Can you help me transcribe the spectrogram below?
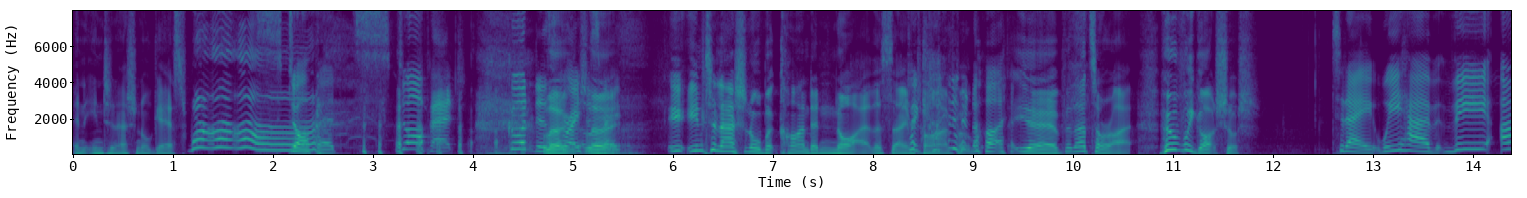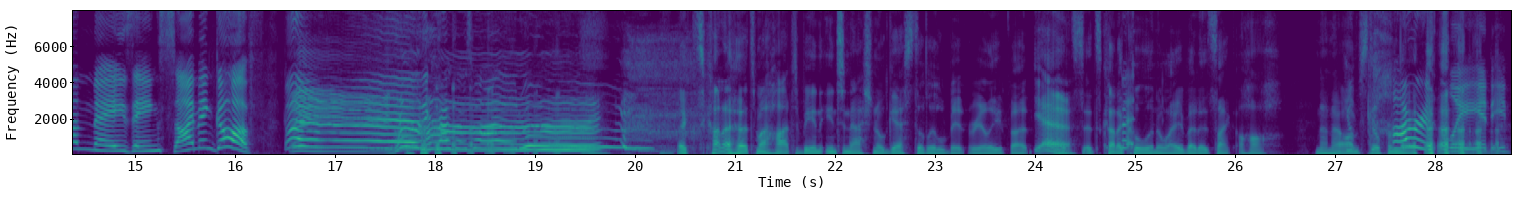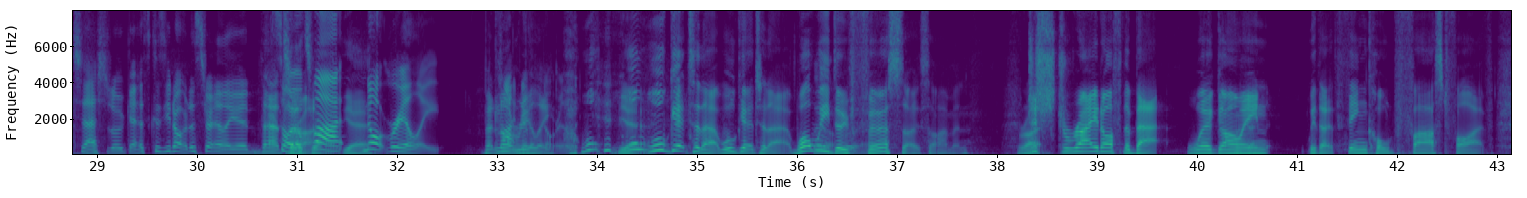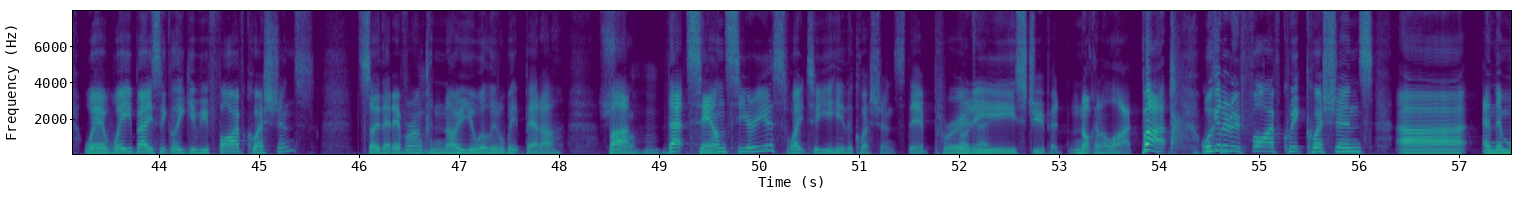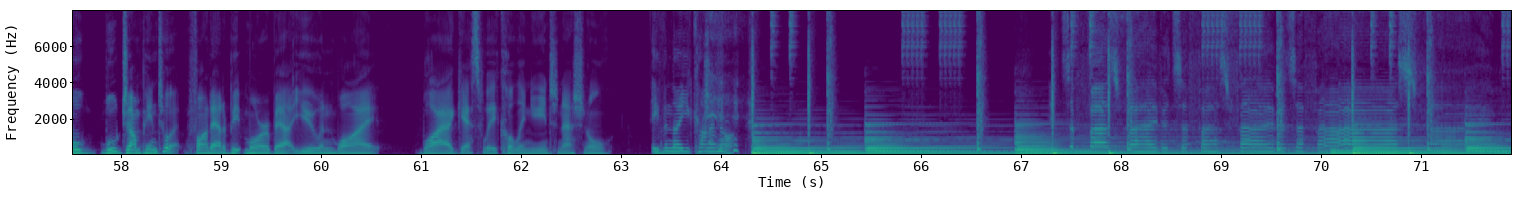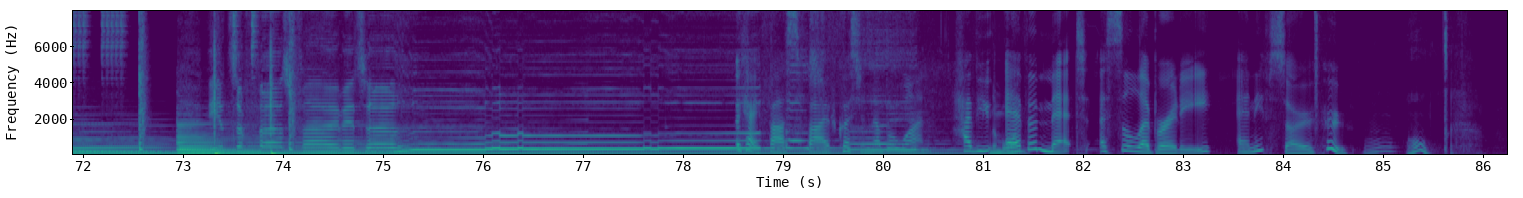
an international guest. Stop it. Stop it. Goodness Look, gracious look. me. I- international, but kind of not at the same But time. kinda but- not. Yeah, but that's all right. Who have we got, Shush? Today we have the amazing Simon Goff. Hey! The crowd goes wild. Woo! It kind of hurts my heart to be an international guest a little bit, really. But Yeah. it's it's kind of cool in a way. But it's like, oh no, no, I'm You're still from there. currently an international guest because you're not an Australian That's soil, right. but Yeah. not really. But not Kind of, really. not really. We'll, Yeah. we'll, we'll get to that. We'll get to that. What we do first, though, Simon, Right. just straight off the bat, we're going with a thing called Fast Five, where we basically give you five questions so that everyone mm-hmm. can know you a little bit better. But Sure. Mm-hmm. that sounds serious. Wait till you hear the questions. They're pretty stupid. Not gonna lie. But we're gonna do five quick questions, uh, and then we'll we'll jump into it, find out a bit more about you and why why I guess we're calling you international, even though you're kind of not. It's a fast five, it's a fast five, it's a fast five. It's a fast five, it's a. Okay, fast five. Question number one. Have you Number one. ever met a celebrity? And if so, who? Oh,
